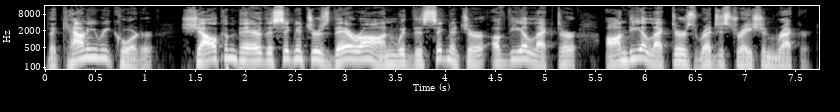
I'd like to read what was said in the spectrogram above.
the county recorder shall compare the signatures thereon with the signature of the elector on the elector's registration record.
